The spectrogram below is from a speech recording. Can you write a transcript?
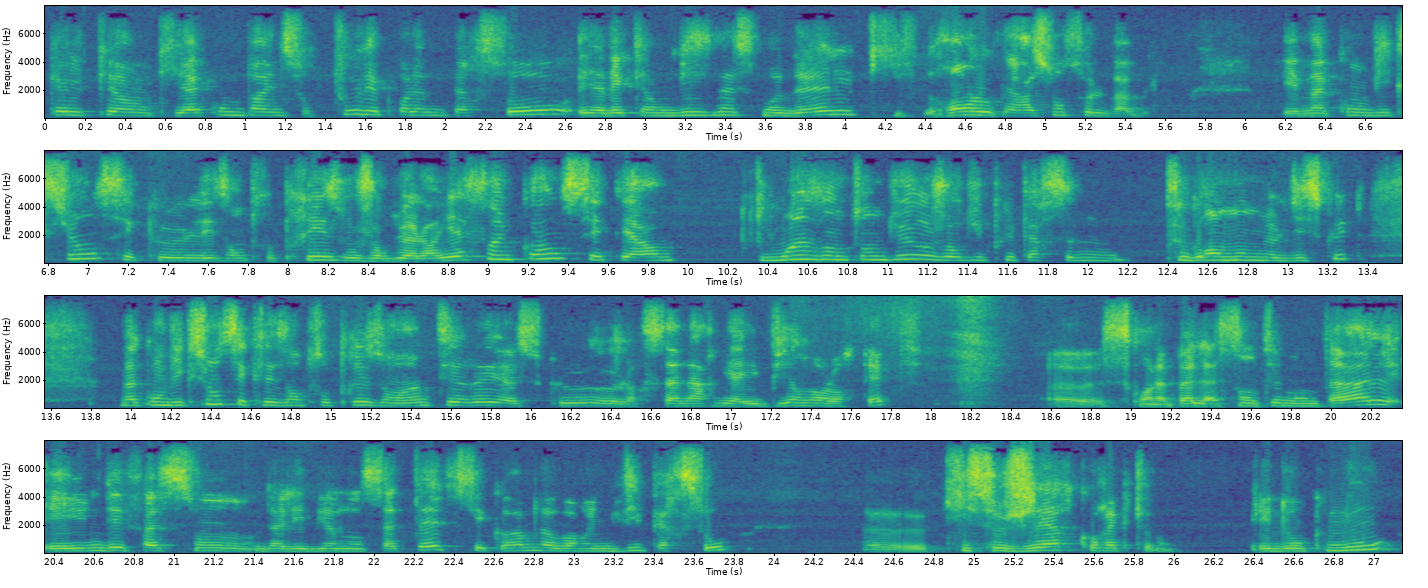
quelqu'un qui accompagne sur tous les problèmes perso et avec un business model qui rend l'opération solvable et ma conviction, c'est que les entreprises aujourd'hui, alors il y a cinq ans, c'était moins entendu. Aujourd'hui, plus personne, plus grand monde ne le discute. Ma conviction, c'est que les entreprises ont intérêt à ce que leurs salariés aillent bien dans leur tête, euh, ce qu'on appelle la santé mentale. Et une des façons d'aller bien dans sa tête, c'est quand même d'avoir une vie perso euh, qui se gère correctement. Et donc nous,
